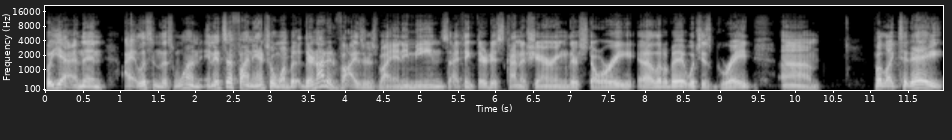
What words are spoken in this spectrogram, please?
but yeah, and then I listened to this one, and it's a financial one, but they're not advisors by any means. I think they're just kind of sharing their story a little bit, which is great. Um, but like today,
